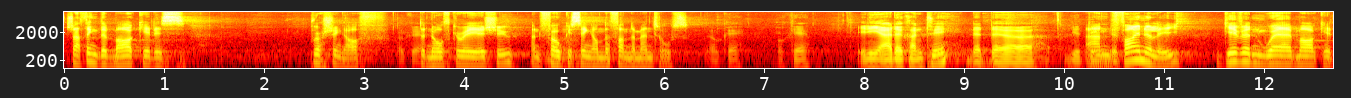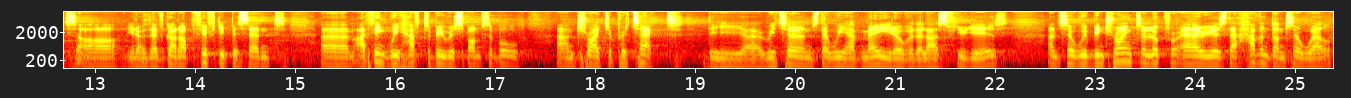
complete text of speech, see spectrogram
So I think the market is brushing off Okay. the North Korea issue and focusing on the fundamentals. Okay. Okay. Any other country that uh, you think And finally, given where markets are, you know, they've gone up 50%, um, I think we have to be responsible and try to protect the uh, returns that we have made over the last few years. And so we've been trying to look for areas that haven't done so well,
